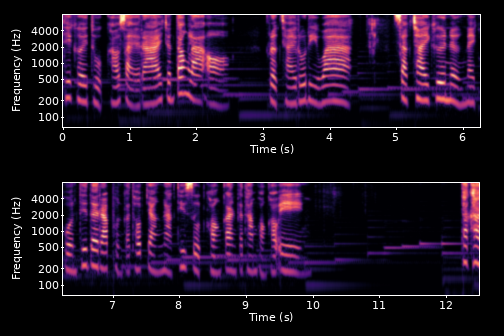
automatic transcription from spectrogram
ที่เคยถูกเขาใส่ร้ายจนต้องลาออก เกริกชัยรู้ดีว่าศักชัยคือหนึ่งในคนที่ได้รับผลกระทบอย่างหนักที่สุดของการกระทำของเขาเอง ถ้าข้า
